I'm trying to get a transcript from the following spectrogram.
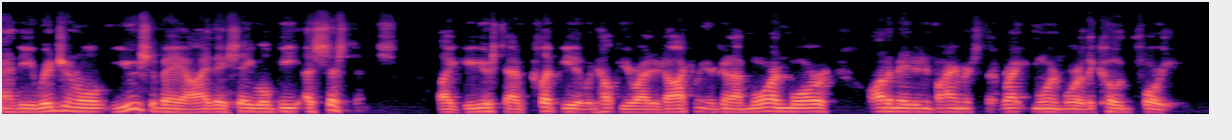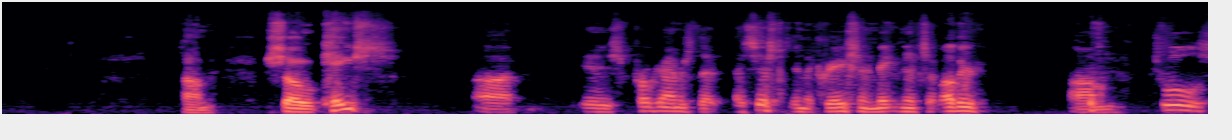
And the original use of AI, they say, will be assistants. Like you used to have Clippy that would help you write a document. You're going to have more and more automated environments that write more and more of the code for you. Um, so Case uh, is programs that assist in the creation and maintenance of other um, tools.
